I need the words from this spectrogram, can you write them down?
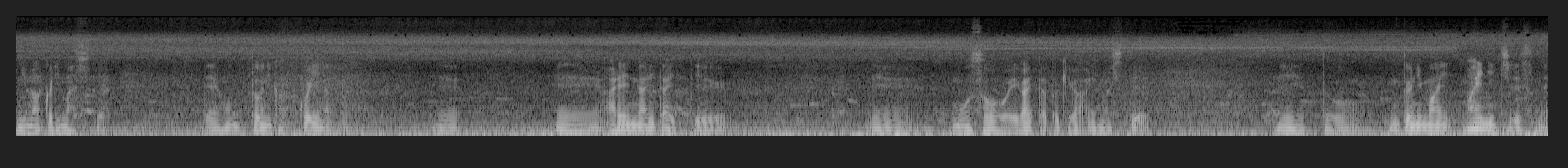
見まくりまして、で、本当にかっこいいなと。でえー、あれになりたいっていう、えー、妄想を描いた時がありまして、えー、っと本当に毎毎日ですね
